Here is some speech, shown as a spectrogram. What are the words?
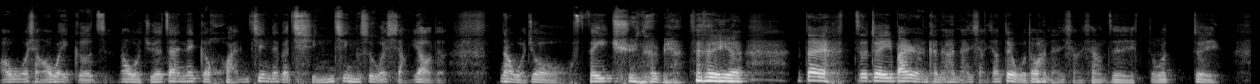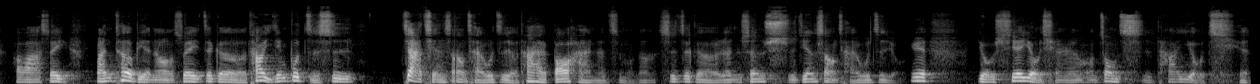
而我想要喂鸽子，那我觉得在那个环境、那个情境是我想要的，那我就飞去那边。这是一个，对，这对一般人可能很难想象，对我都很难想象。这我对，好吧，所以蛮特别的哦。所以这个他已经不只是价钱上财务自由，它还包含了什么呢？是这个人生时间上财务自由。因为有些有钱人哈，纵使他有钱。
